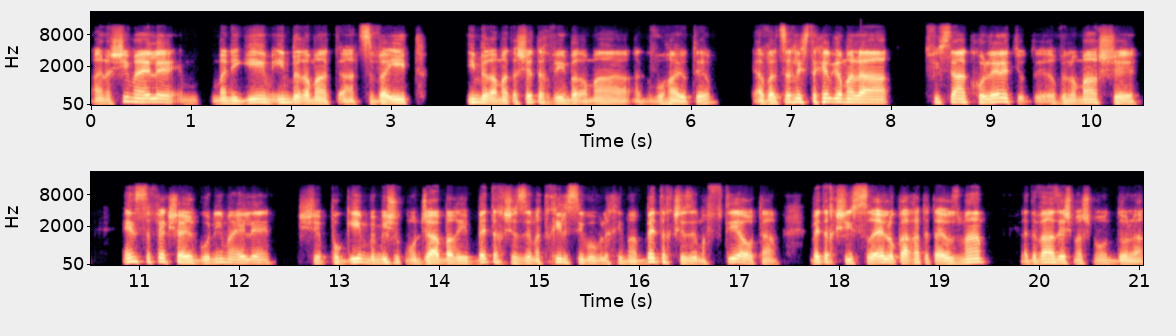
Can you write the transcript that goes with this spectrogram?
האנשים האלה מנהיגים, אם ברמת הצבאית, אם ברמת השטח ואם ברמה הגבוהה יותר, אבל צריך להסתכל גם על התפיסה הכוללת יותר, ולומר שאין ספק שהארגונים האלה שפוגעים במישהו כמו ג'אברי, בטח כשזה מתחיל סיבוב לחימה, בטח כשזה מפתיע אותם, בטח כשישראל לוקחת את היוזמה, לדבר הזה יש משמעות גדולה.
